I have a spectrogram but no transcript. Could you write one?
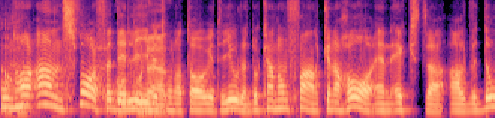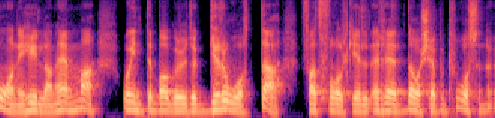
hon Ja. har ansvar för det Och- och livet där- hon har tagit i jorden. Då kan hon fan kunna ha en extra Alvedon i hyllan hemma och inte bara gå ut och gråta för att folk är rädda och köper på sig nu.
